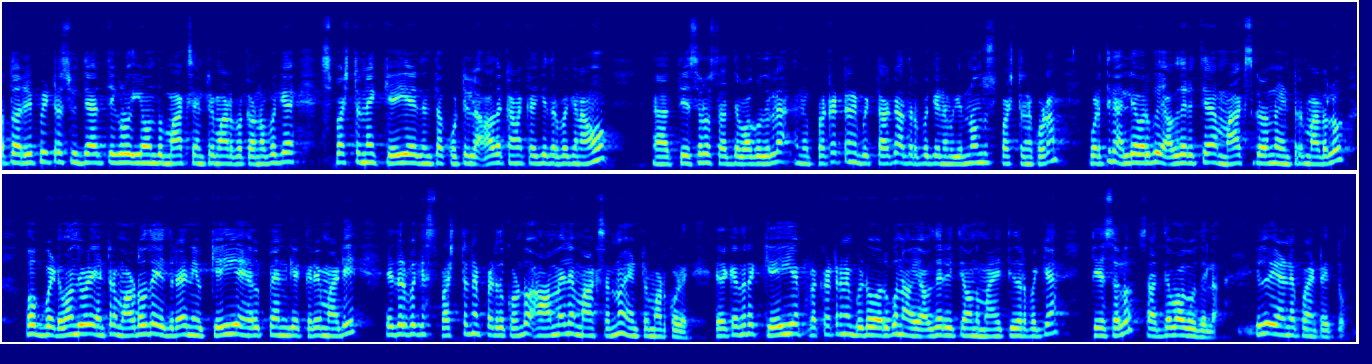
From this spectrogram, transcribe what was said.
ಅಥವಾ ರಿಪೀಟರ್ಸ್ ವಿದ್ಯಾರ್ಥಿಗಳು ಈ ಒಂದು ಮಾರ್ಕ್ಸ್ ಎಂಟ್ರಿ ಮಾಡಬೇಕಾ ಅನ್ನೋ ಬಗ್ಗೆ ಸ್ಪಷ್ಟನೆ ಕೆ ಅಂತ ಕೊಟ್ಟಿಲ್ಲ. ಆದ ಕಾರಣಕ್ಕಾಗಿ ಇದರ ಬಗ್ಗೆ ನಾವು ತಿಳಿಸಲು ಸಾಧ್ಯವಾಗುವುದಿಲ್ಲ. ಪ್ರಕಟಣೆ ಬಿಟ್ಟಾಗ ಅದರ ಬಗ್ಗೆ ನಿಮಗೆ ಇನ್ನೊಂದು ಸ್ಪಷ್ಟನೆ ಕೂಡ ಕೊಡ್ತೀನಿ. ಅಲ್ಲಿವರೆಗೂ ಯಾವುದೇ ರೀತಿಯ ಮಾರ್ಕ್ಸ್ಗಳನ್ನು ಎಂಟರ್ ಮಾಡಲು ಹೋಗಬೇಡಿ. ಒಂದು ವೇಳೆ ಎಂಟರ್ ಮಾಡೋದೇ ಇದ್ದರೆ ನೀವು ಕೆ ಇ ಹೆಲ್ಪ್ಲೈನ್ಗೆ ಕರೆ ಮಾಡಿ, ಇದರ ಬಗ್ಗೆ ಸ್ಪಷ್ಟನೆ ಪಡೆದುಕೊಂಡು ಆಮೇಲೆ ಮಾರ್ಕ್ಸನ್ನು ಎಂಟರ್ ಮಾಡಿಕೊಡಿ ಯಾಕೆಂದರೆ ಕೆ ಇ ಪ್ರಕಟಣೆ ಬಿಡುವವರೆಗೂ ನಾವು ಯಾವುದೇ ರೀತಿಯ ಒಂದು ಮಾಹಿತಿ ಇದರ ಬಗ್ಗೆ ತಿಳಿಸಲು ಸಾಧ್ಯವಾಗುವುದಿಲ್ಲ. ಇದು ಎರಡನೇ ಪಾಯಿಂಟ್ ಆಯಿತು.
